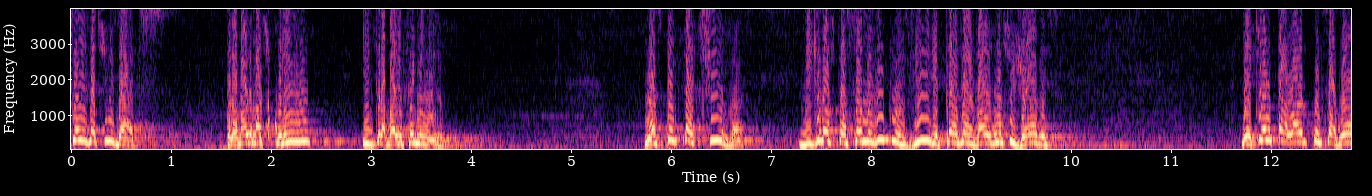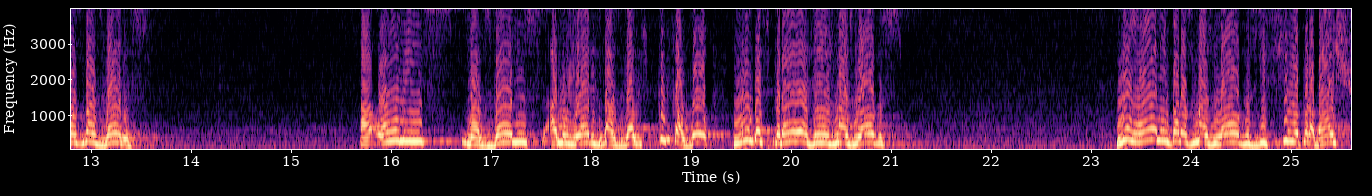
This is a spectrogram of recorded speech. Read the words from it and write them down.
seis atividades: trabalho masculino e trabalho feminino. Na expectativa de que nós possamos, inclusive, preservar os nossos jovens. E aqui é uma palavra, por favor, aos mais velhos. A homens mais velhos, a mulheres mais velhas, por favor, não desprezem os mais novos. Não olhem para os mais novos de cima para baixo.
